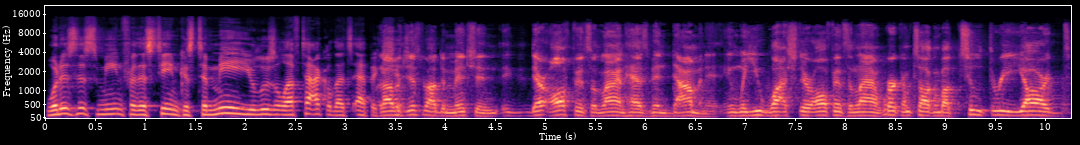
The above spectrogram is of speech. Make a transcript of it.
What does this mean for this team? Because to me, you lose a left tackle, that's epic. But I was just about to mention their offensive line has been dominant. And when you watch their offensive line work, I'm talking about two, three yards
